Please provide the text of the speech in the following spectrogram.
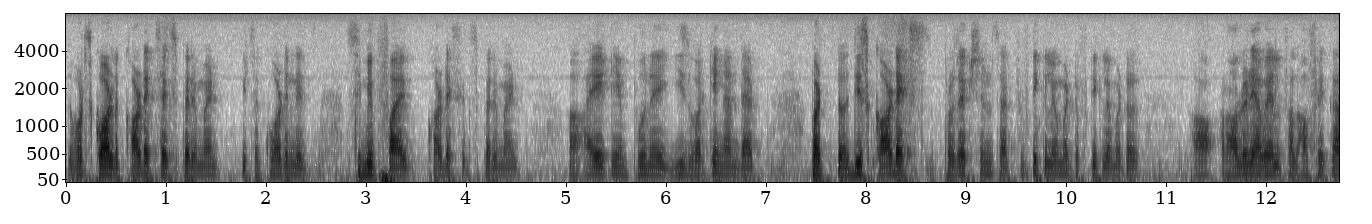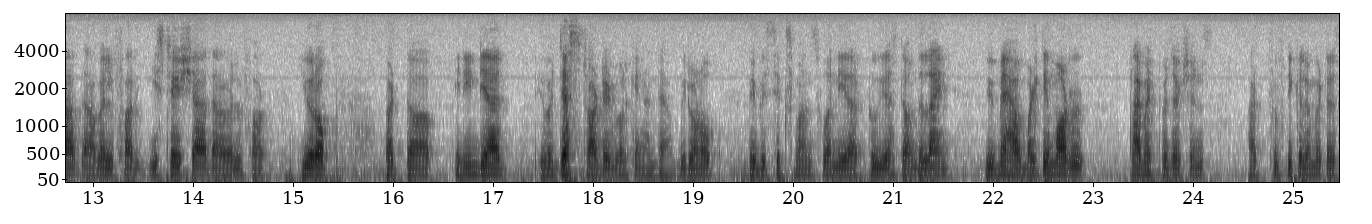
what's called a CORDEX experiment, it's a coordinate CMIP 5 CORDEX experiment uh, IITM Pune is working on that. But uh, these CORDEX projections at 50 kilometer, 50 kilometer uh, are already available for Africa, they are available for East Asia, they are available for Europe. But in India, we have just started working on them. We don't know, maybe six months, one year, two years down the line, we may have multimodal climate projections at 50 kilometers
